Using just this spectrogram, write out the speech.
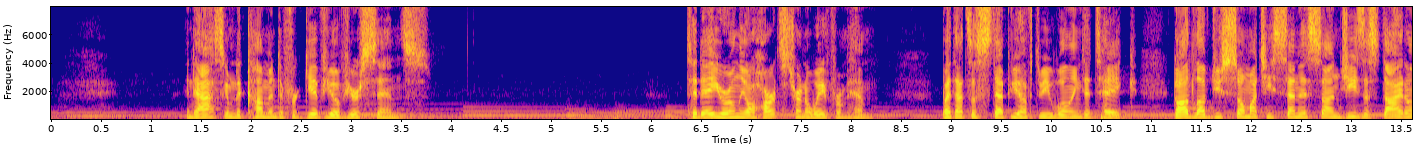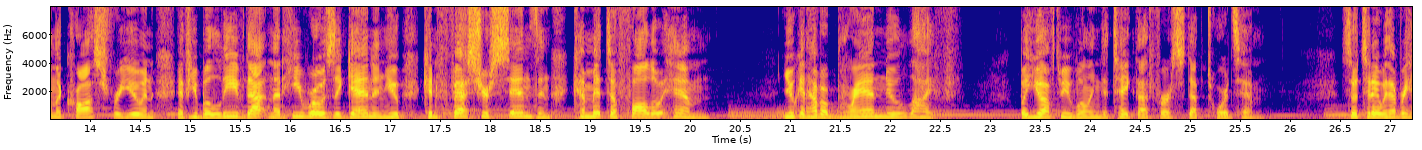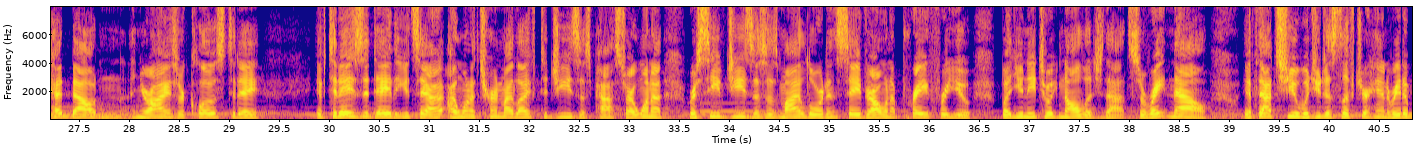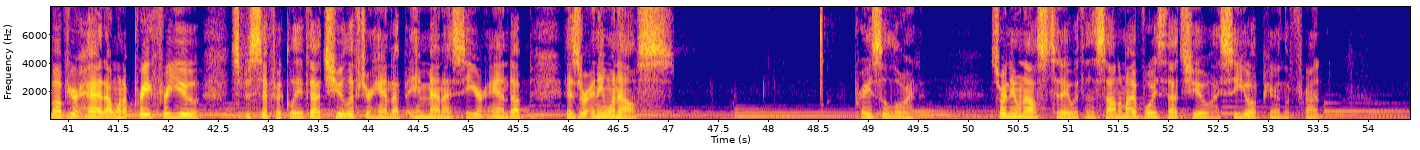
and to ask Him to come and to forgive you of your sins. Today, you're only a heart's turn away from Him. But that's a step you have to be willing to take. God loved you so much, He sent His Son. Jesus died on the cross for you. And if you believe that and that He rose again and you confess your sins and commit to follow Him, you can have a brand new life. But you have to be willing to take that first step towards Him. So today, with every head bowed and, and your eyes are closed today, if today's the day that you'd say, I, I want to turn my life to Jesus, Pastor, I want to receive Jesus as my Lord and Savior, I want to pray for you, but you need to acknowledge that. So, right now, if that's you, would you just lift your hand right above your head? I want to pray for you specifically. If that's you, lift your hand up. Amen. I see your hand up. Is there anyone else? Praise the Lord. Is there anyone else today within the sound of my voice? That's you. I see you up here in the front.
